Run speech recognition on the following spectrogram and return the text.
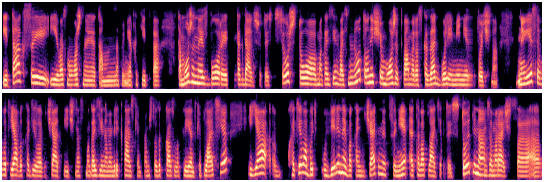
и таксы, и возможные там, например, какие-то таможенные сборы и так дальше. То есть все, что магазин возьмет, он еще может вам рассказать более-менее точно. Но если вот я выходила в чат лично с магазином американским, потому что заказывала клиентке платье, и я э, хотела быть уверенной в окончательной цене этого платья. То есть стоит ли нам заморачиваться а,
